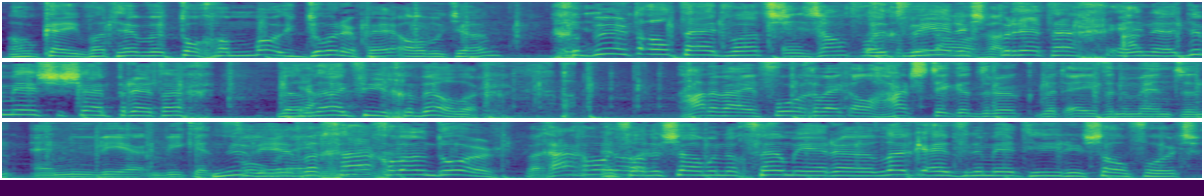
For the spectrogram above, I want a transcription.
Oké, okay, wat hebben we toch een mooi dorp, hè Albert-Jan? Gebeurt altijd wat. In Zandvoort het weer is prettig en uh, de mensen zijn prettig. We ja. hier geweldig. Hadden wij vorige week al hartstikke druk met evenementen en nu weer een weekend nu vol weer, we gaan gewoon door. We gaan gewoon en door. van de zomer nog veel meer uh, leuke evenementen hier in Zandvoort.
